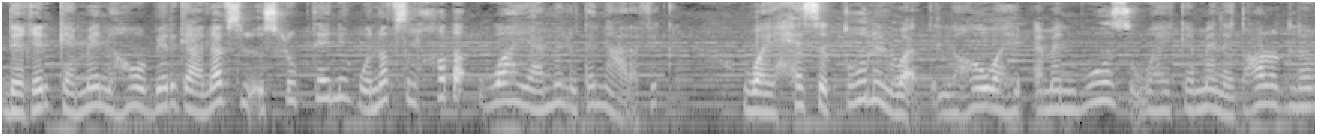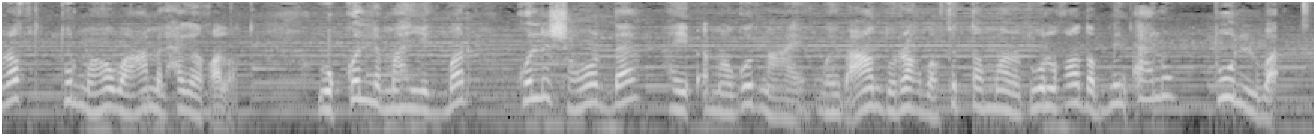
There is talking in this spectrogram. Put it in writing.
ده غير كمان هو بيرجع نفس الأسلوب تاني ونفس الخطأ وهيعمله تاني على فكرة وهيحس طول الوقت اللي هو هيبقى منبوذ وهي كمان يتعرض للرفض طول ما هو عمل حاجة غلط. وكل ما هيكبر كل الشعور ده هيبقى موجود معاه وهيبقى عنده رغبة في التمرد والغضب من أهله طول الوقت.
